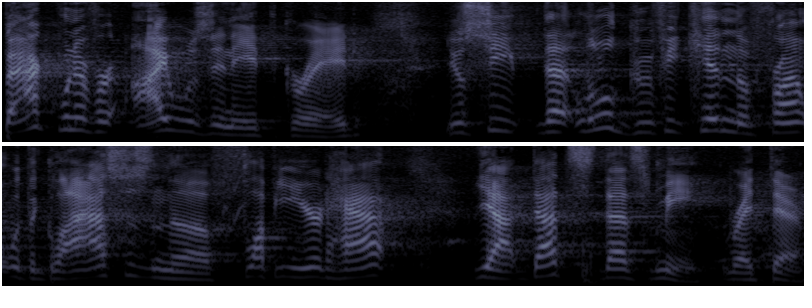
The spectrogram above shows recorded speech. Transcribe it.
back whenever I was in eighth grade, you'll see that little goofy kid in the front with the glasses and the floppy eared hat. Yeah, that's, that's me right there.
